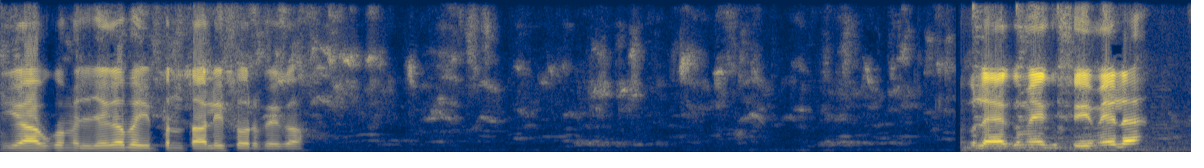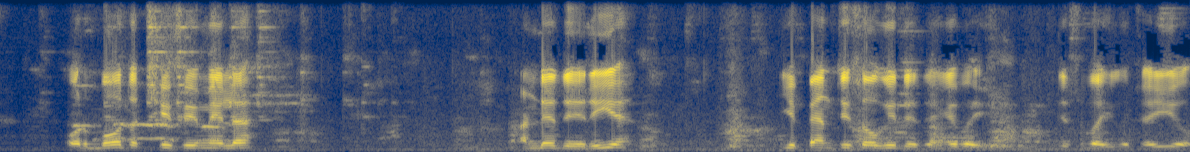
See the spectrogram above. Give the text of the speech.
ये आपको मिल जाएगा भाई पैंतालीस सौ रुपये का। ब्लैक में एक फीमेल है और बहुत अच्छी फीमेल है। अंडे दे रही है। ये पैंतीस सौ की दे देंगे भाई, जिस भाई को चाहिए हो।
